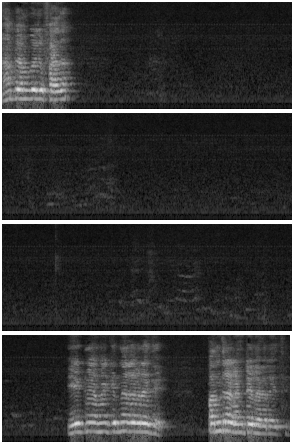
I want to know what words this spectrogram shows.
यहाँ पे हमको जो फ़ायदा? एक में हमें कितने लग रहे थे? पंद्रह घंटे लग रहे थे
